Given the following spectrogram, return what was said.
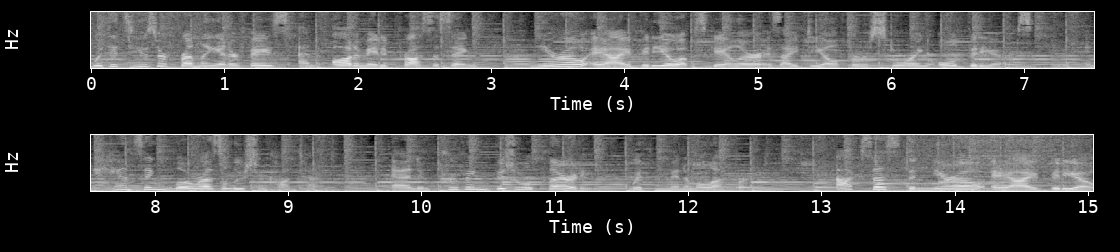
With its user-friendly interface and automated processing, Nero AI Video Upscaler is ideal for restoring old videos, enhancing low-resolution content, and improving visual clarity with minimal effort. Access the Nero AI Video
